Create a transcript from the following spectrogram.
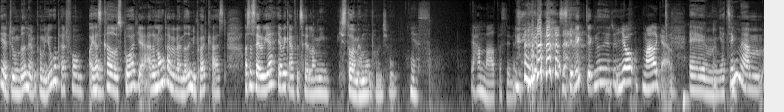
det er, at du er medlem på min yoga-platform. Og jeg har skrevet og spurgt jer, er der nogen, der vil være med i min podcast? Og så sagde du, ja, jeg vil gerne fortælle om min historie med hormonprævention. Yes. Jeg har meget på sinde. så skal vi ikke dykke ned i det? Jo, meget gerne. Øhm, jeg tænker mig om,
